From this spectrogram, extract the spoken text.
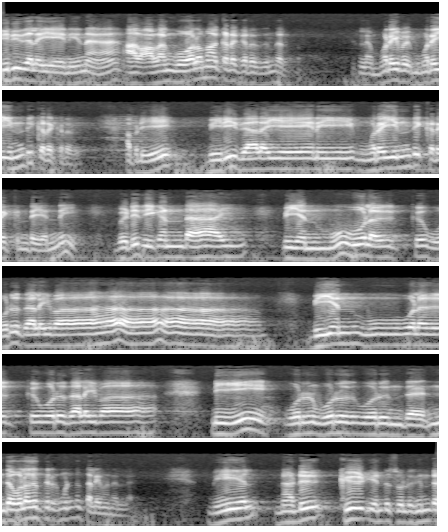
விரிதலை ஏனின்னா அது அலங்கோலமா கிடக்கிறதுன்னு அர்த்தம். இல்ல முறை முறையின்றி கிடக்கிறது. அப்படி விரிதலையேனை முறையின்றி கிடக்கின்ற என்னை விடுதி கண்டாய் வியன் மூலகுக்கு ஒரு தலைவா. வியன் மூவுலகுக்கு ஒரு தலைவா. நீ ஒரு ஒரு ஒரு இந்த இந்த உலகத்திற்கு மட்டும் தலைவன் அல்ல. மேல் நடு கீழ் என்று சொல்லுகின்ற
